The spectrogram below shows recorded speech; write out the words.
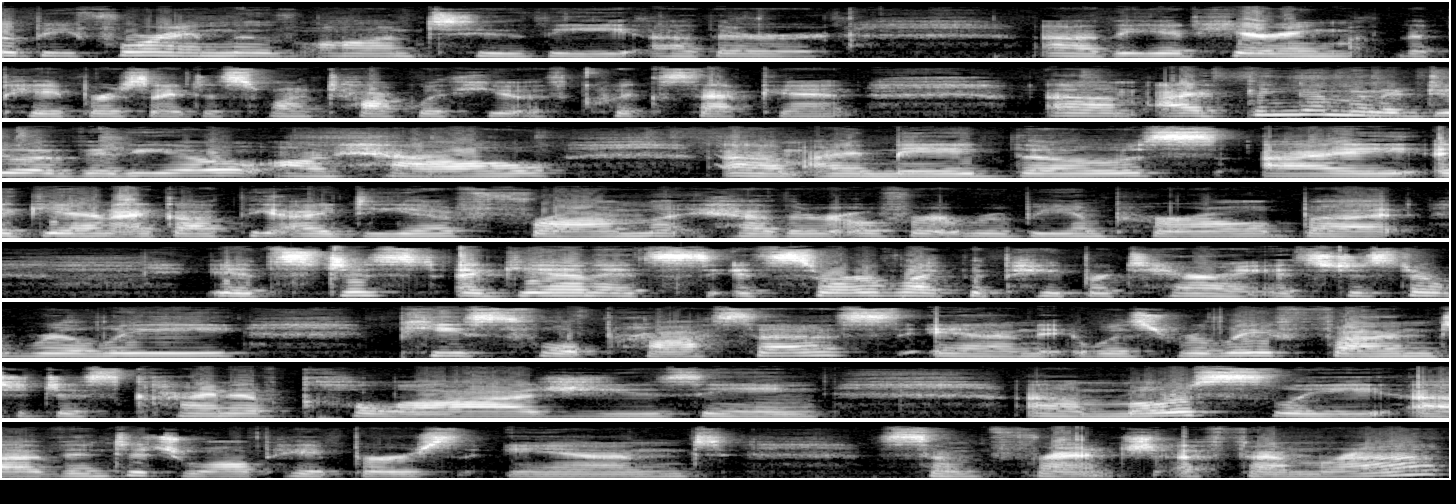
So before I move on to the other, uh, the adhering the papers, I just want to talk with you a quick second. Um, I think I'm going to do a video on how um, I made those. I Again, I got the idea from Heather over at Ruby and Pearl, but it's just again it's it's sort of like the paper tearing it's just a really peaceful process and it was really fun to just kind of collage using um, mostly uh, vintage wallpapers and some French ephemera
